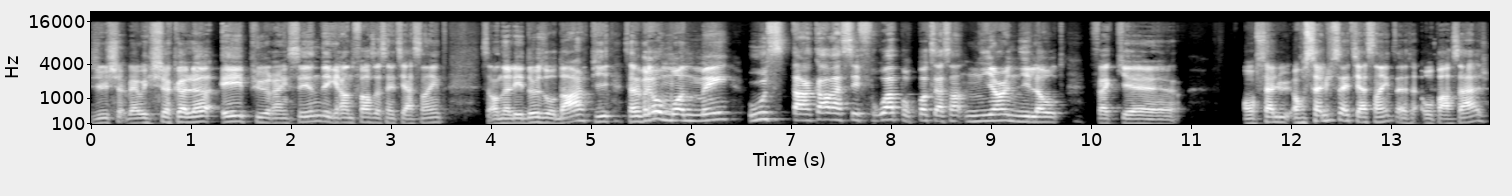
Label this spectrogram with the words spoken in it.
J'ai eu cho- ben oui, chocolat et purin. C'est une des grandes forces de Saint-Hyacinthe. On a les deux odeurs. Puis ça vrai au mois de mai où c'est encore assez froid pour pas que ça sente ni un ni l'autre. Fait que euh, on salue, on salue Saint-Hyacinthe au passage.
